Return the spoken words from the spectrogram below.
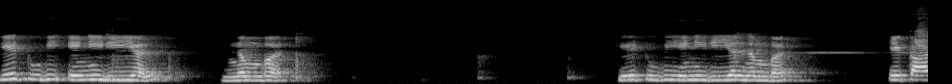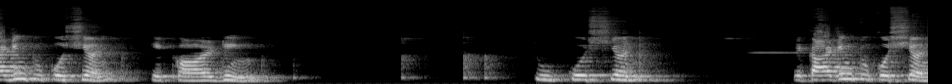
k to be any real number k to be any real number according to question according to question according to question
